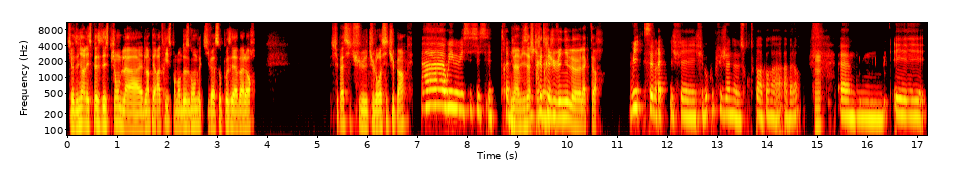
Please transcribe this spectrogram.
qui va devenir l'espèce d'espion de la, de l'impératrice pendant deux secondes, qui va s'opposer à Valor. Je sais pas si tu, tu le resitues pas. Ah oui, oui, oui, si, si, si, très Il bien. a un visage très très juvénile, euh, l'acteur. Oui, c'est vrai. Il fait, il fait beaucoup plus jeune, euh, surtout par rapport à, à Balor. Mm. Euh, et,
